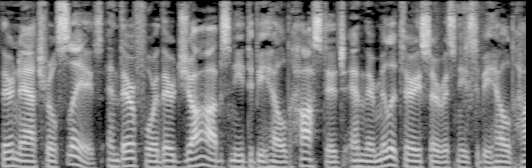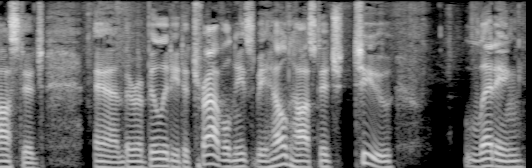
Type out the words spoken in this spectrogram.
they're natural slaves, and therefore their jobs need to be held hostage, and their military service needs to be held hostage, and their ability to travel needs to be held hostage to letting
